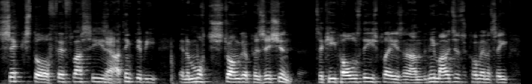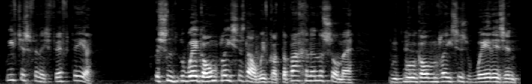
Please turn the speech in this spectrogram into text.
sixth or fifth last season, yeah. I think they'd be in a much stronger position to keep hold of these players and, and the new managers to come in and say, we've just finished fifth here. Listen, we're going places now. We've got the backing in the summer. We, yeah. We're going places. Where isn't?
